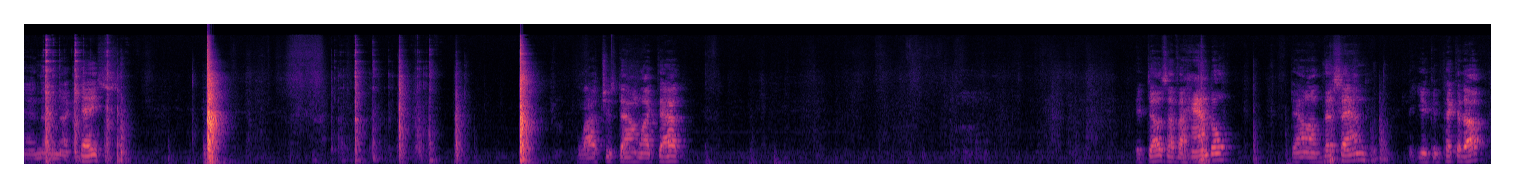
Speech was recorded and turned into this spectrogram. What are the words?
And then the case. Latches down like that. It does have a handle down on this end that you can pick it up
